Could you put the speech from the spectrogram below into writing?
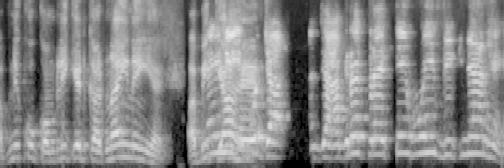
अपने को कॉम्प्लिकेट करना ही नहीं है। अभी क्या है? जागृत रहते वही विज्ञान है।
